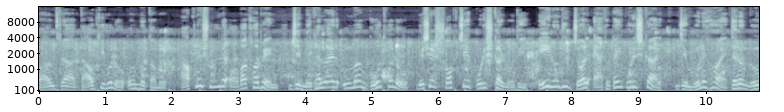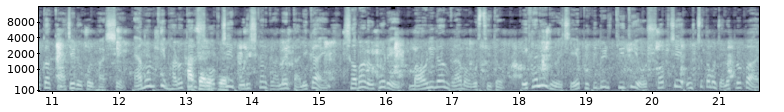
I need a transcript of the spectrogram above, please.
বান্দ্রা দাউকি হলো অন্যতম। আপনি শুনলে অবাক হবেন যে মেঘালয়ের উমাং গোত হল দেশের সবচেয়ে পরিষ্কার নদী। এই নদীর জল এতটাই পরিষ্কার যে মনে হয় যেন নৌকা কাচের উপর ভাসছে। এমনকি ভারতের সবচেয়ে পরিষ্কার গ্রামের তালিকায় সবার উপরে মাউলিলং গ্রাম অবস্থিত। এখানেই রয়েছে পৃথিবীর তৃতীয় সবচেয়ে উচ্চতম জলপ্রপাত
